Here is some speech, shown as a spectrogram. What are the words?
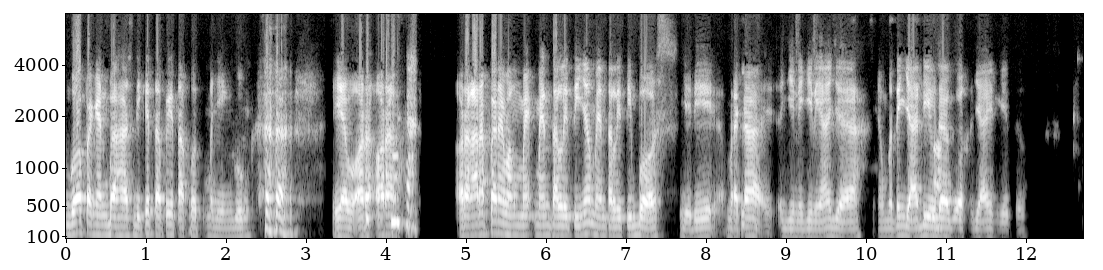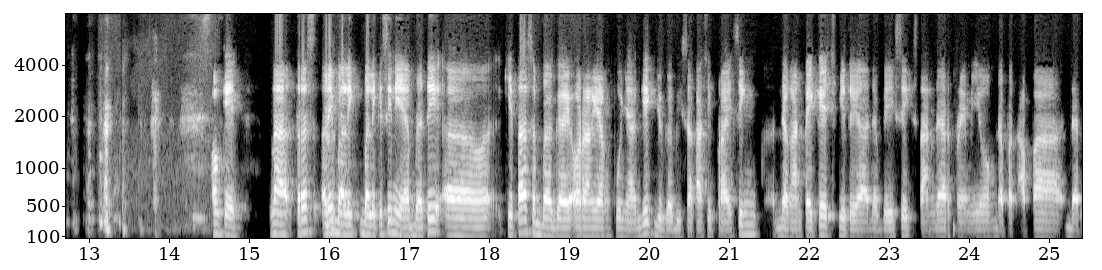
gua pengen bahas dikit tapi takut menyinggung. Iya orang-orang orang Arab kan emang me- mentalitinya mentality bos. Jadi mereka gini-gini aja. Yang penting jadi udah gua kerjain gitu. Oke. Nah, terus ini balik balik ke sini ya. Berarti eh, kita sebagai orang yang punya gig juga bisa kasih pricing dengan package gitu ya. Ada basic, standar, premium, dapat apa dan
